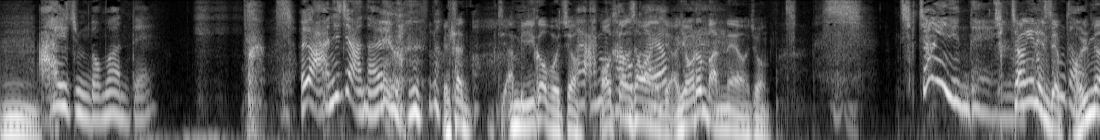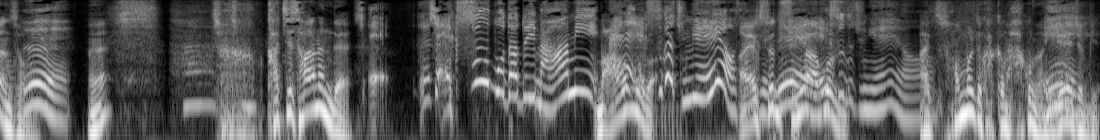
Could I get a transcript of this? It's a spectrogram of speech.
음. 아유, 좀 너무한데. 아니지 않아요, 이거는. 일단 한번 읽어보죠. 아, 한번 어떤 가볼까요? 상황인지. 여름 맞네요, 좀. 직장인인데. 직장인인데 맞습니다. 벌면서. 네. 예? 참, 같이 사는데. 에, 사실 X보다도 이 마음이. 마음이 아니, 뭐- X가 중요해요. 사실. X도 네, 중요하고. X도 중요해요. 아, 선물도 가끔 하고 막 이래야 예. 좀. 미-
